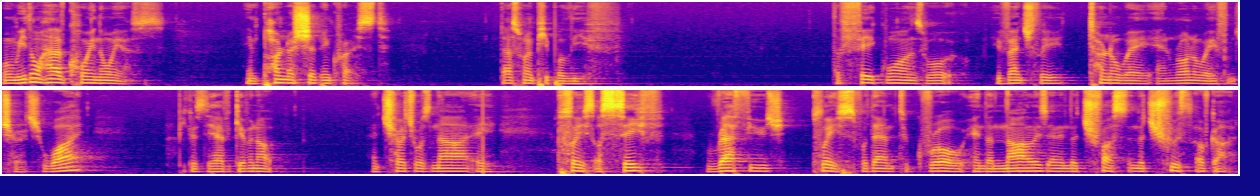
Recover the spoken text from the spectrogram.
when we don't have koinonias in partnership in Christ, that's when people leave. The fake ones will eventually turn away and run away from church. Why? Because they have given up and church was not a place, a safe refuge place for them to grow in the knowledge and in the trust and the truth of God.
